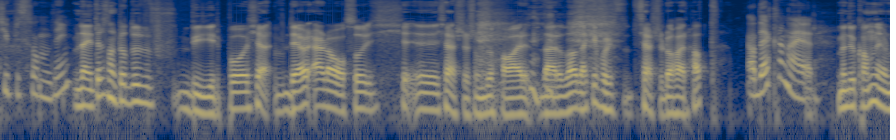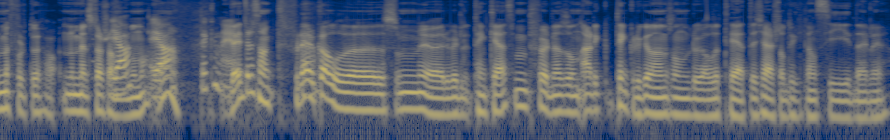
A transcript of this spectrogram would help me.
typisk sånne ting. Men det er interessant at du byr på kjære... Det er da også kjærester som du har der og da? Det er ikke folk, kjærester du har hatt? Ja, det kan jeg gjøre. Men du kan gjøre det med folk du har, mens du er sammen Ja, med noen? ja, det kan jeg gjøre. Det er interessant, for det er jo ikke alle som gjør tenker jeg, som føler en sånn det, Tenker du ikke da en sånn lojalitet til kjæresten at du ikke kan si det, eller?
